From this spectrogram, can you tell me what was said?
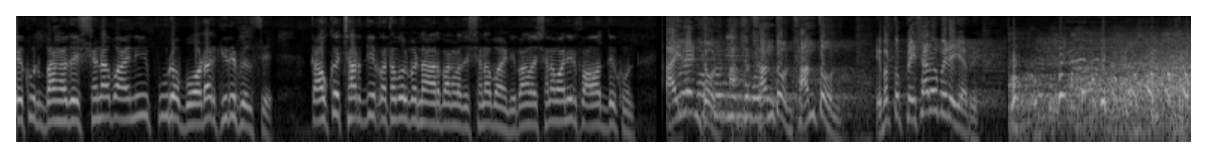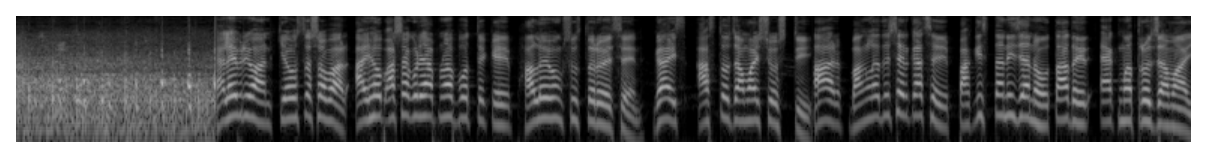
দেখুন বাংলাদেশ সেনাবাহিনী পুরো বর্ডার ঘিরে ফেলছে। কাউকে ছাড় দিয়ে কথা বলবে না আর বাংলাদেশ সেনাবাহিনী। বাংলাদেশ সেনাবাহিনীর পাওয়ার দেখুন। সাইলেন্ট শান্তন শান্তন। এবার তো প্রেশারও বেড়ে যাবে। হ্যালো এভরিওয়ান কি অবস্থা সবার? আই হোপ আশা করি আপনারা প্রত্যেকে ভালো এবং সুস্থ রয়েছেন। গাইস আজ তো জামাই ষষ্ঠী। আর বাংলাদেশের কাছে পাকিস্তানি যেন তাদের একমাত্র জামাই।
